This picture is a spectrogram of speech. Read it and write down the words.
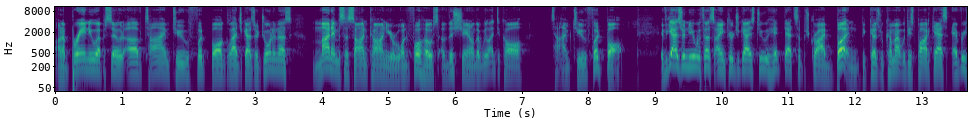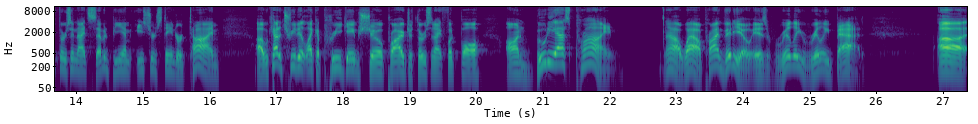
on a brand new episode of Time to Football. Glad you guys are joining us. My name is Hassan Khan, your wonderful host of this channel that we like to call Time to Football. If you guys are new with us, I encourage you guys to hit that subscribe button because we come out with these podcasts every Thursday night, 7 p.m. Eastern Standard Time. Uh, we kind of treat it like a pregame show prior to Thursday Night Football on Booty Ass Prime. Oh, wow. Prime Video is really, really bad. Uh,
